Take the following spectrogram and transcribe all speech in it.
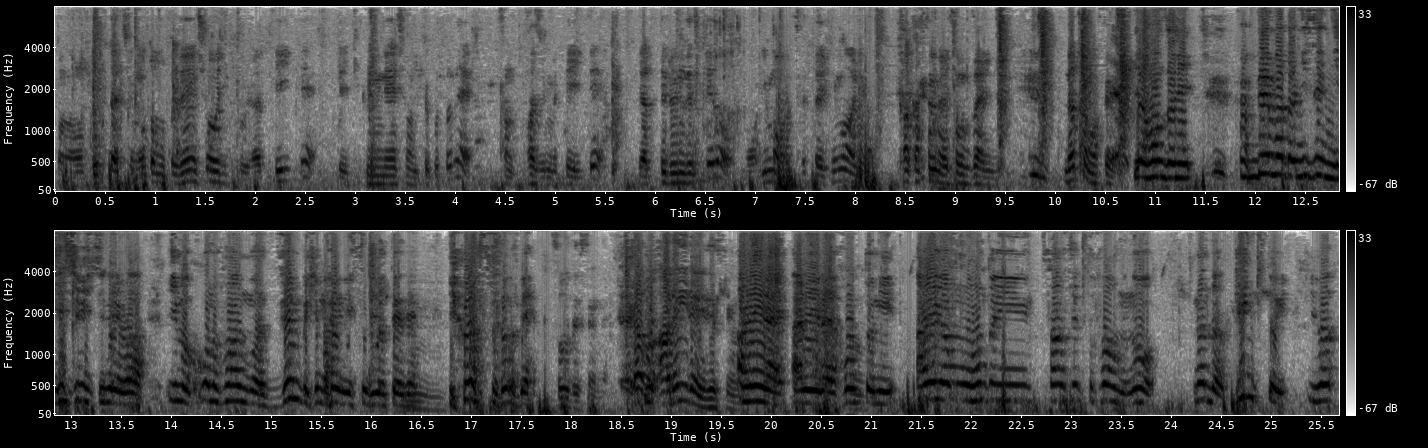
この僕たちもともと伝承塾をやっていて、で、キクミネーションってことで、その始めていて、やってるんですけど、もう今は絶対ひまわりが欠かせない存在に なってますよ。いや、本当に。で、また2021年は、今ここのファームは全部ひまわりにする予定でうんいますので、そうですよね。多分あれ以来ですよね。あれ以来、あれ以来、本当に。あれがもう本当にサンセットファームの、なんだ、天気と言わ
